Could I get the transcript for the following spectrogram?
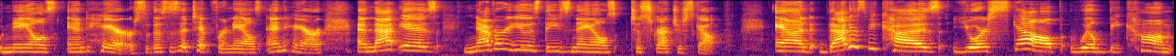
nails and hair. So this is a tip for nails and hair. And that is never use these nails to scratch your scalp. And that is because your scalp will become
